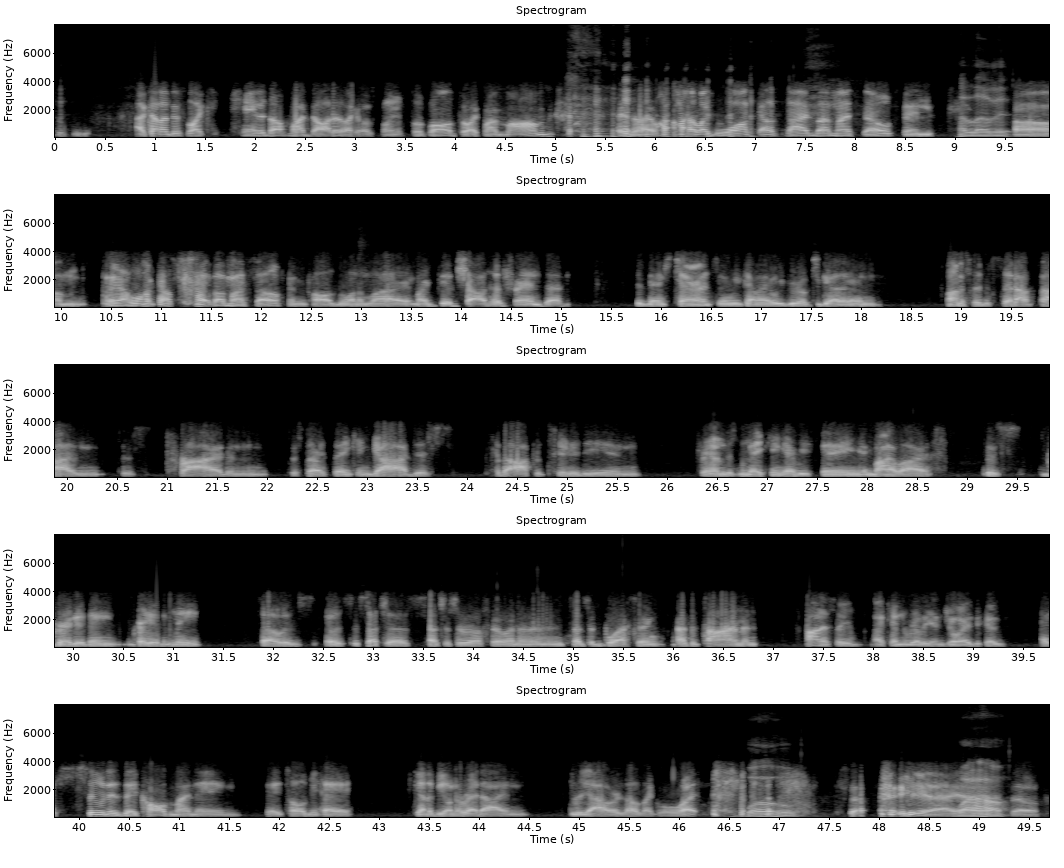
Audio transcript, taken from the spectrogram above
I kind of just like handed off my daughter like I was playing football to like my mom, and I I like walked outside by myself and. I love it. Um, and I walked outside by myself and called one of my my good childhood friends. That his name's Terrence, and we kind of we grew up together. And honestly, to sit outside and just cried and to start thanking God just for the opportunity and for him just making everything in my life was greater than greater than me. So it was it was just such a such a surreal feeling and such a blessing at the time. And honestly, I couldn't really enjoy it because as soon as they called my name, they told me, "Hey, you got to be on the red eye in three hours." I was like, "What?" Whoa. so yeah, yeah. Wow. So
